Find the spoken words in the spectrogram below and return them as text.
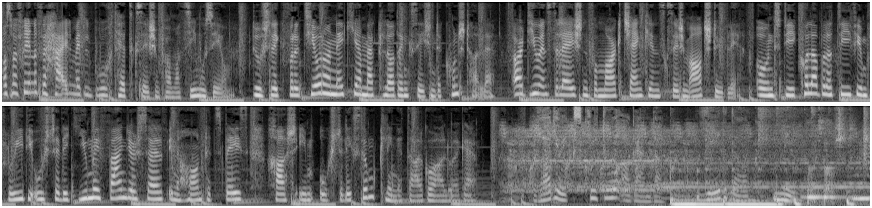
Was man früher für Heilmittel braucht hat, siehst du im Pharmaziemuseum. Du schlägst von Tiona Nekia McLauden siehst in der Kunsthalle. Art U Installation von Mark Jenkins siehst im Artstübli. Und die kollaborative und fluide Ausstellung You May Find Yourself in a Haunted Space kannst du im Ausstellungsraum Klingenthal anschauen. Radio X Kulturagenda. Jeden Tag mehr.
